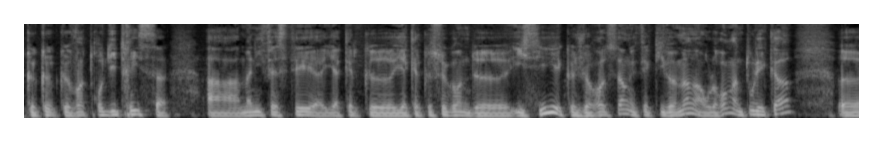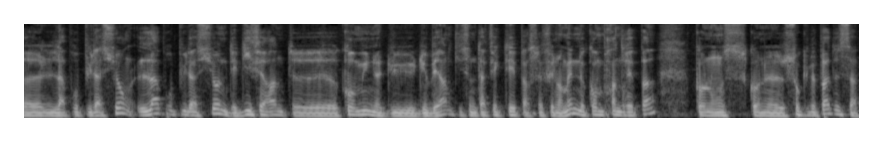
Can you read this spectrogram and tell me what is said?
que, que, que, votre auditrice a manifesté il y a quelques il y a quelques secondes ici et que je ressens effectivement à Oloron. En tous les cas, la population, la population des différentes communes du, du Béarn qui sont affectées par ce phénomène ne comprendrait pas qu'on ne s'occupe pas de ça.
